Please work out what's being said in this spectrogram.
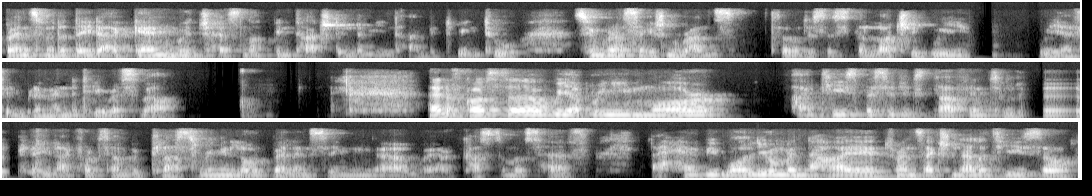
transfer the data again, which has not been touched in the meantime between two synchronization runs. So this is the logic we we have implemented here as well. And of course, uh, we are bringing more IT specific stuff into the play, like for example, clustering and load balancing, uh, where customers have a heavy volume and high transactionality. So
